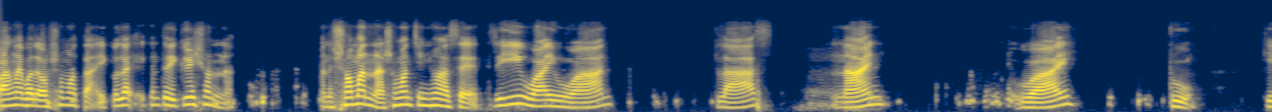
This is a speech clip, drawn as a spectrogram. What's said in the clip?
বাংলায় বলে অসমতা এগুলা কিন্তু ইকুয়েশন না। মানে সমান না, সমান চিহ্ন আছে। Three Y one plus nine Y two কি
